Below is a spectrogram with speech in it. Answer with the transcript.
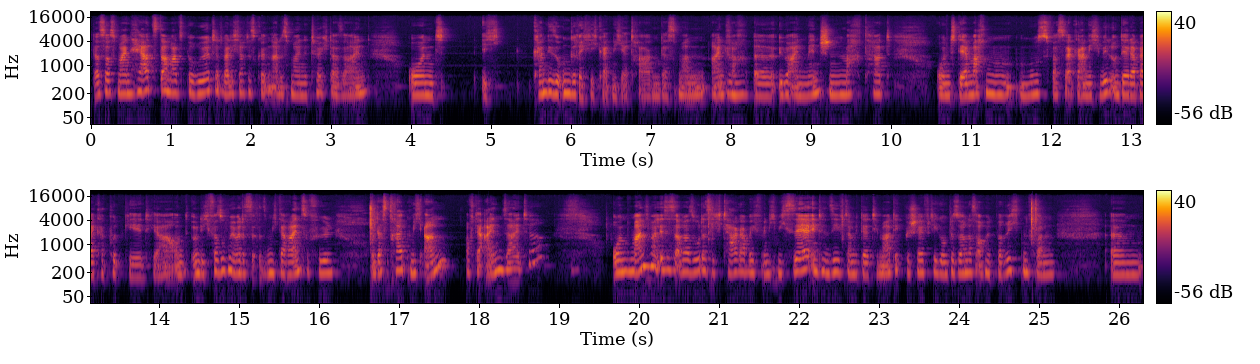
das, was mein Herz damals berührt hat, weil ich dachte, das könnten alles meine Töchter sein. Und ich kann diese Ungerechtigkeit nicht ertragen, dass man einfach mhm. äh, über einen Menschen Macht hat und der machen muss, was er gar nicht will und der dabei kaputt geht. Ja? Und, und ich versuche mir immer, das, mich da reinzufühlen. Und das treibt mich an, auf der einen Seite. Und manchmal ist es aber so, dass ich Tage habe, wenn ich mich sehr intensiv damit der Thematik beschäftige und besonders auch mit Berichten von, ähm,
